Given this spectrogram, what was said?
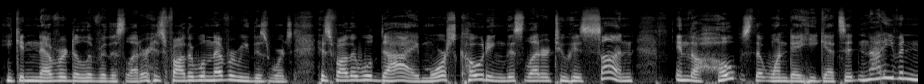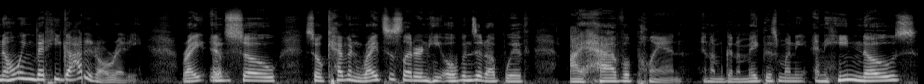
he can never deliver this letter. His father will never read these words. His father will die, Morse coding this letter to his son in the hopes that one day he gets it, not even knowing that he got it already. Right? And so so Kevin writes this letter and he opens it up with, I have a plan and I'm gonna make this money. And he knows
